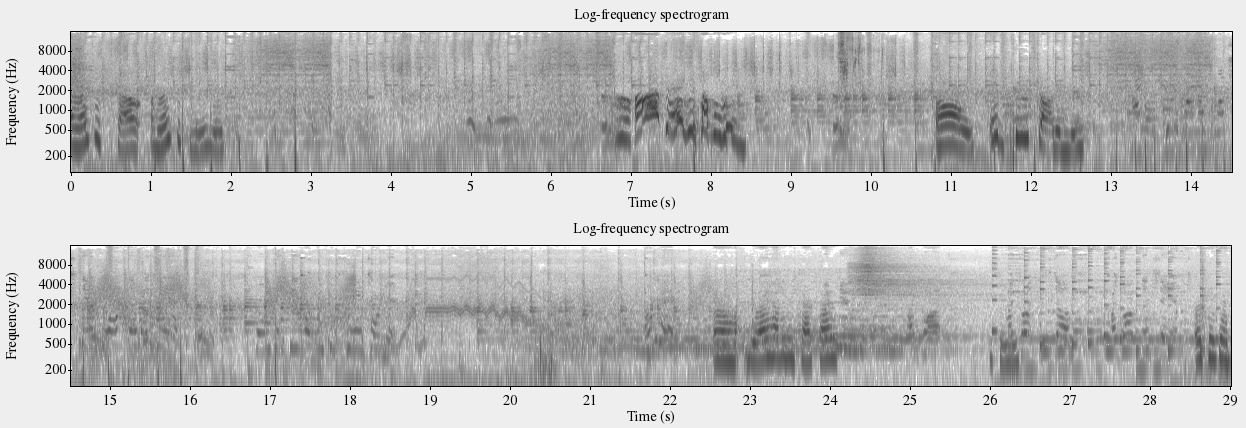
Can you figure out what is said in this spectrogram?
I like the sound. I like this music. Ah, dang it, I'm win! Oh, it two-shotted me. Do I have any? I got, I Okay, got stuff. I got the sand. okay, good.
